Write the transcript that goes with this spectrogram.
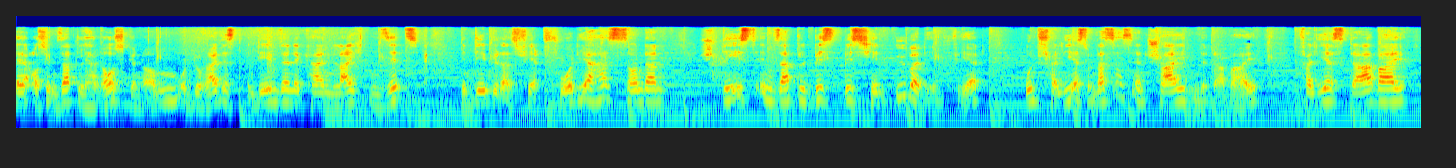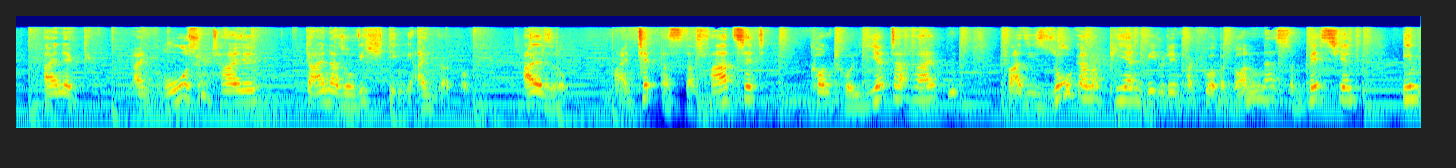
äh, aus dem Sattel herausgenommen. Und du reitest in dem Sinne keinen leichten Sitz, indem du das Pferd vor dir hast, sondern stehst im Sattel, bist ein bisschen über dem Pferd und verlierst, und das ist das Entscheidende dabei, verlierst dabei eine, einen großen Teil deiner so wichtigen Einwirkung. Also, mein Tipp, das ist das Fazit, kontrollierter reiten, quasi so galoppieren, wie du den Parcours begonnen hast, so ein bisschen im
